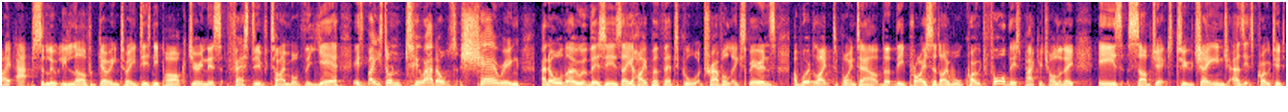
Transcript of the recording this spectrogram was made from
I absolutely love going to a Disney park during this festive time of the year. It's based on two adults sharing, and although this is a hypothetical travel experience, I would like to point out that the price that I will quote for this package holiday is subject to change as it's quoted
